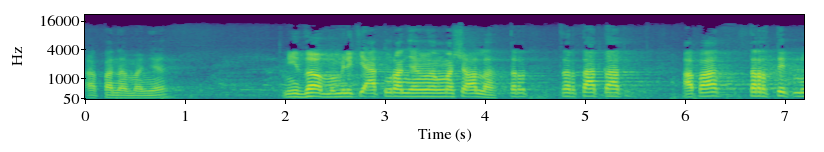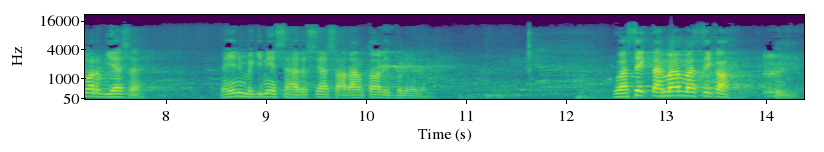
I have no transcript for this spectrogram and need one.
Apa namanya? Nizam, memiliki aturan yang memang masya Allah ter, tertata apa tertib luar biasa. Nah ini begini seharusnya seorang talibul ilm. Wasik tamam masikoh.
